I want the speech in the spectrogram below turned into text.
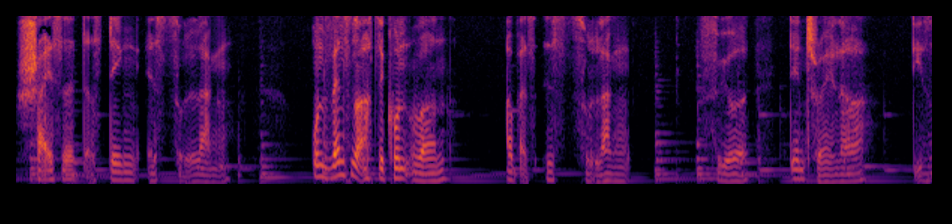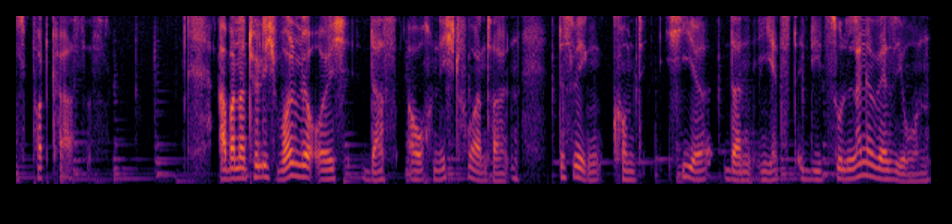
scheiße, das Ding ist zu lang. Und wenn es nur 8 Sekunden waren, aber es ist zu lang für den Trailer dieses Podcastes. Aber natürlich wollen wir euch das auch nicht vorenthalten. Deswegen kommt hier dann jetzt die zu lange Version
